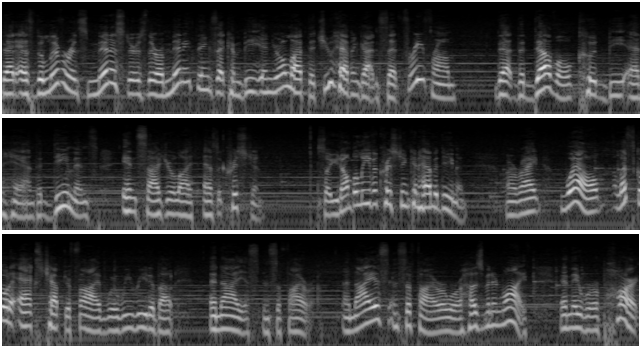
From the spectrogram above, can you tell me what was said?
that as deliverance ministers, there are many things that can be in your life that you haven't gotten set free from that the devil could be at hand, the demons inside your life as a Christian. So you don't believe a Christian can have a demon. All right? Well, let's go to Acts chapter 5 where we read about Ananias and Sapphira. Ananias and Sapphira were a husband and wife, and they were a part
